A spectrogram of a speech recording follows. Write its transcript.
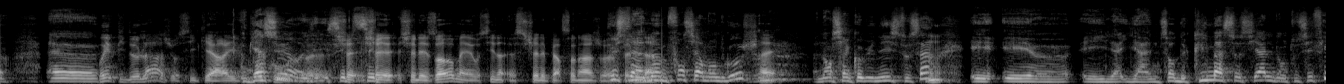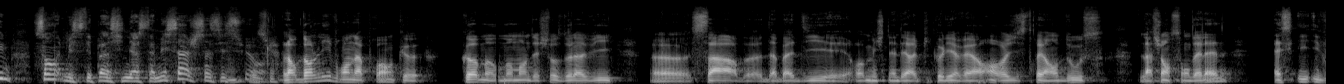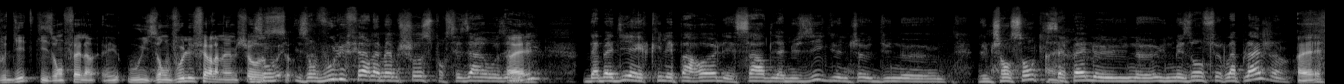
Euh, Oui, puis de l'âge aussi qui arrive. Bien beaucoup, sûr, euh, chez, c'est- chez- chez les hommes et aussi chez les personnages. Plus, c'est un homme foncièrement de gauche, Ouais. Un ancien communiste, tout ça. Mm. Et, et, euh, et il, y a, il y a une sorte de climat social dans tous ces films. Sans, mais ce n'était pas un cinéaste à message, ça c'est sûr. Alors, dans le livre, on apprend que, comme au moment des choses de la vie, euh, Sard, Dabadi et Romy Schneider et Piccoli avaient enregistré en douce la chanson d'Hélène, est-ce qu'ils vous dites qu'ils ont fait la- ou ils ont voulu faire la même Ils chose ont, ils ont voulu faire la même chose pour César et Rosalie. Ouais. Dabadi a écrit les paroles et Sard la musique d'une chanson qui s'appelle une, une maison sur la plage. Ouais.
